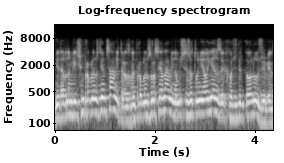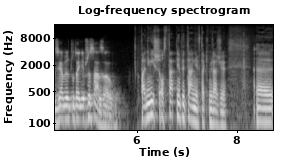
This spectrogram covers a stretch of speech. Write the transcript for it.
niedawno mieliśmy problem z Niemcami, teraz mamy problem z Rosjanami. No myślę, że tu nie o język chodzi, tylko o ludzi, więc ja bym tutaj nie przesadzał. Panie ministrze, ostatnie pytanie w takim razie. E,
